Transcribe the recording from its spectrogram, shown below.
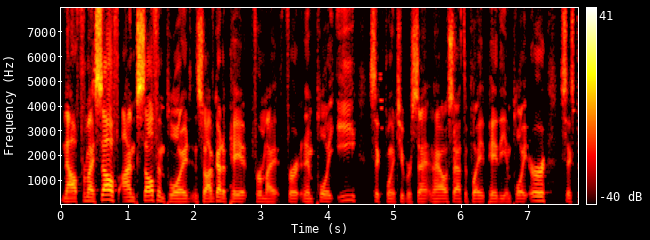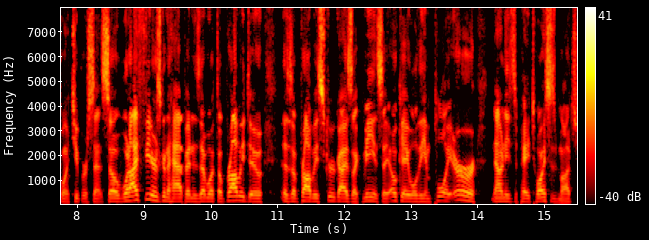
Now for myself, I'm self-employed, and so I've got to pay it for my for an employee 6.2 percent, and I also have to pay pay the employer 6.2 percent. So what I fear is going to happen is that what they'll probably do is they'll probably screw guys like me and say, okay okay, well, the employer now needs to pay twice as much.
